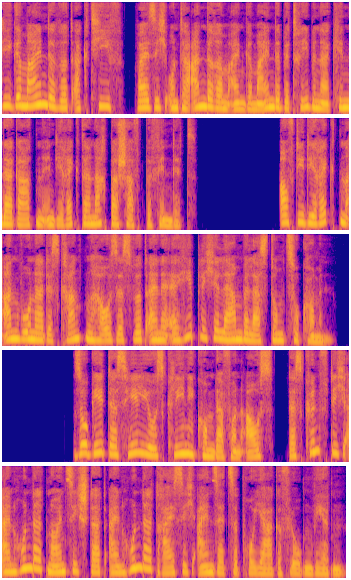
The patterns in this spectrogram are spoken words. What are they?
Die Gemeinde wird aktiv, weil sich unter anderem ein gemeindebetriebener Kindergarten in direkter Nachbarschaft befindet. Auf die direkten Anwohner des Krankenhauses wird eine erhebliche Lärmbelastung zukommen. So geht das Helios Klinikum davon aus, dass künftig 190 statt 130 Einsätze pro Jahr geflogen werden.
